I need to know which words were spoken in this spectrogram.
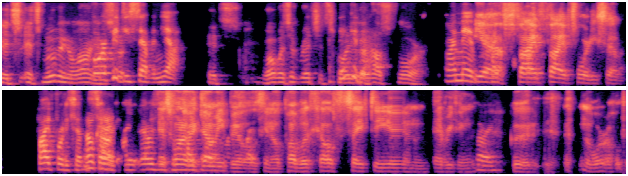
It's, it's moving along. Four fifty-seven, yeah. It's, what was it, Rich? It's I going think to it the is. House floor. Or I may have. yeah, five, five forty-seven. Five forty-seven, Okay. sorry. I- That was. It's one of the dummy bills, you know, public health, safety and everything. Sorry. good in the world.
